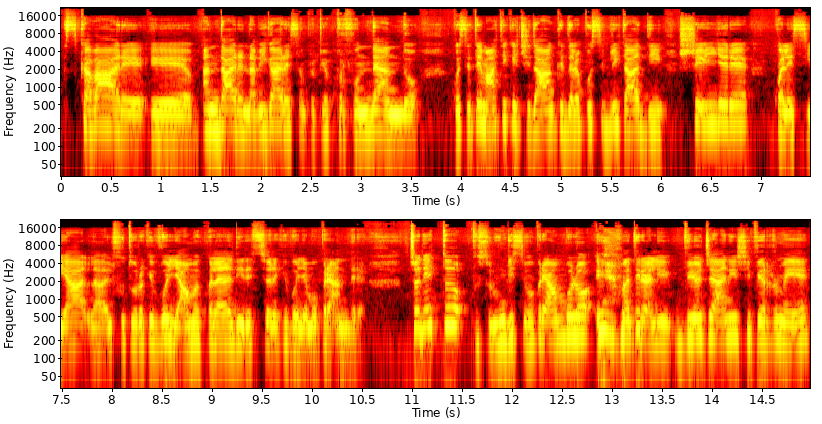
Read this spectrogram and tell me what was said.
scavare e andare a navigare sempre più approfondendo queste tematiche ci dà anche della possibilità di scegliere quale sia la, il futuro che vogliamo e qual è la direzione che vogliamo prendere. Ciò detto, questo lunghissimo preambolo, i materiali biogenici per me,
